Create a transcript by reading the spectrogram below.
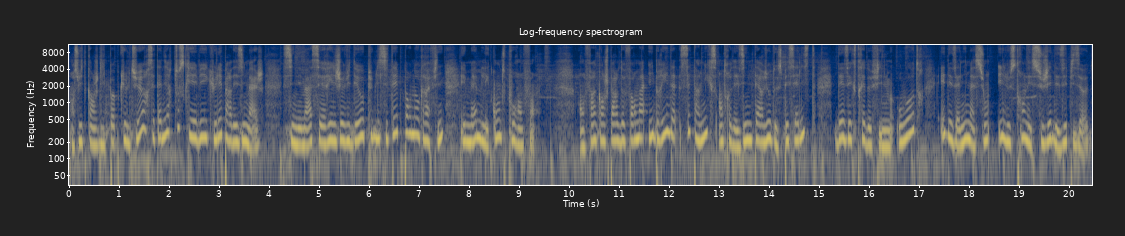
Ensuite, quand je dis pop culture, c'est-à-dire tout ce qui est véhiculé par des images. Cinéma, séries, jeux vidéo, publicité, pornographie et même les contes pour enfants. Enfin, quand je parle de format hybride, c'est un mix entre des interviews de spécialistes, des extraits de films ou autres, et des animations illustrant les sujets des épisodes.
